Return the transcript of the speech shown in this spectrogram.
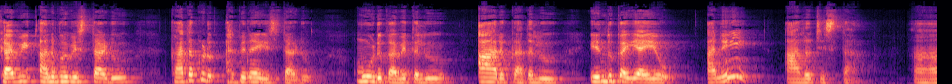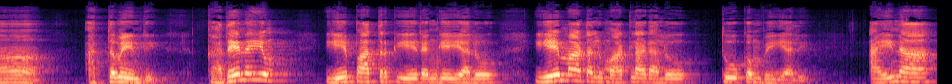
కవి అనుభవిస్తాడు కథకుడు అభినయిస్తాడు. మూడు కవితలు ఆరు కథలు ఎందుకయ్యాయో అని ఆలోచిస్తా. అర్థమైంది. కథే నయం. ఏ పాత్రకి ఏ రంగేయాలో ఏ మాటలు మాట్లాడాలో తూకం వేయాలి. అయినా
